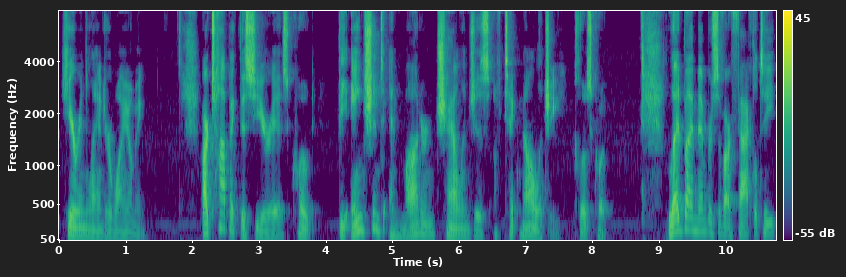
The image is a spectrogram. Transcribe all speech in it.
here in Lander, Wyoming. Our topic this year is, quote, the ancient and modern challenges of technology, close quote. Led by members of our faculty,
